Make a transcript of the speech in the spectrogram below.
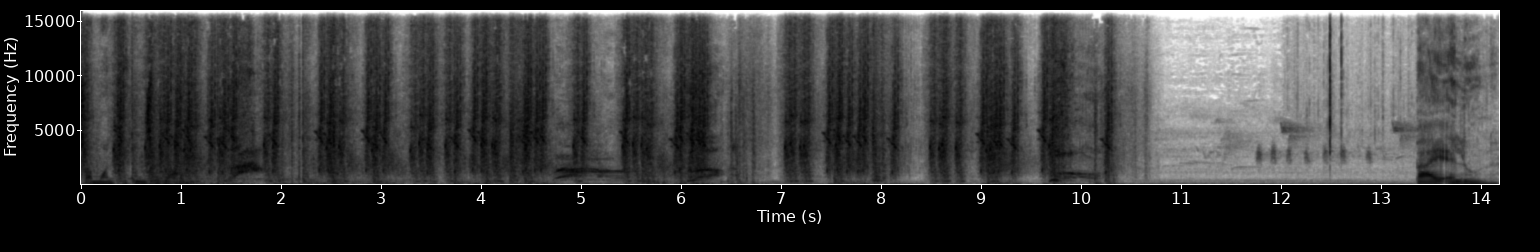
Someone thickens the wall. By Elune.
